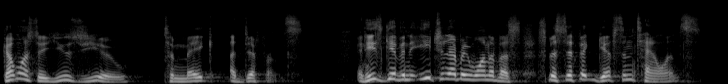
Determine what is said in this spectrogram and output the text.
God wants to use you to make a difference. And He's given each and every one of us specific gifts and talents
